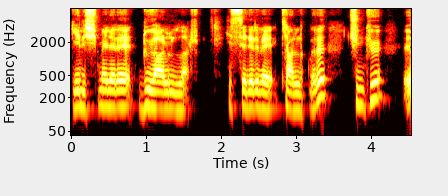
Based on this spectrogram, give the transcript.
gelişmelere duyarlılar. Hisseleri ve karlılıkları. Çünkü e,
